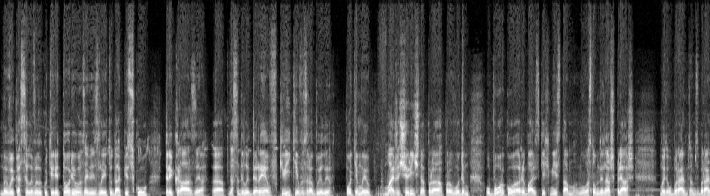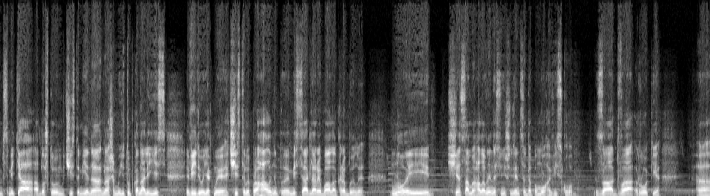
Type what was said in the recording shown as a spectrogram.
Ми викасили велику територію, завезли туди піску три крази, е, насадили дерев, квітів зробили. Потім ми майже щорічно проводимо уборку рибальських міст. Там ну, в основному наш пляж. Ми убираємо там, збираємо сміття, облаштовуємо чистим. Є на нашому youtube каналі є відео, як ми чистили прогалини, е, місця для рибалок робили. Ну і ще саме головне на сьогоднішній день це допомога військовим. За два роки е,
